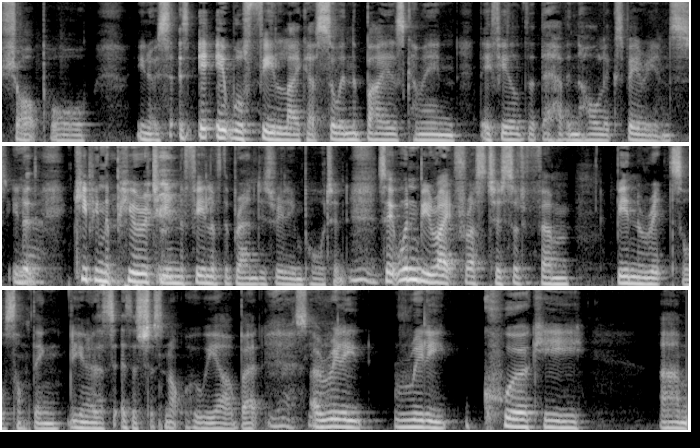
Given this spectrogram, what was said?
shop or you know it, it will feel like us so when the buyers come in they feel that they're having the whole experience you know Yeah. keeping the purity and the feel of the brand is really important so it wouldn't be right for us to sort of um, be in the ritz or something you know that's, that's just not who we are but Yes. a really really quirky um,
